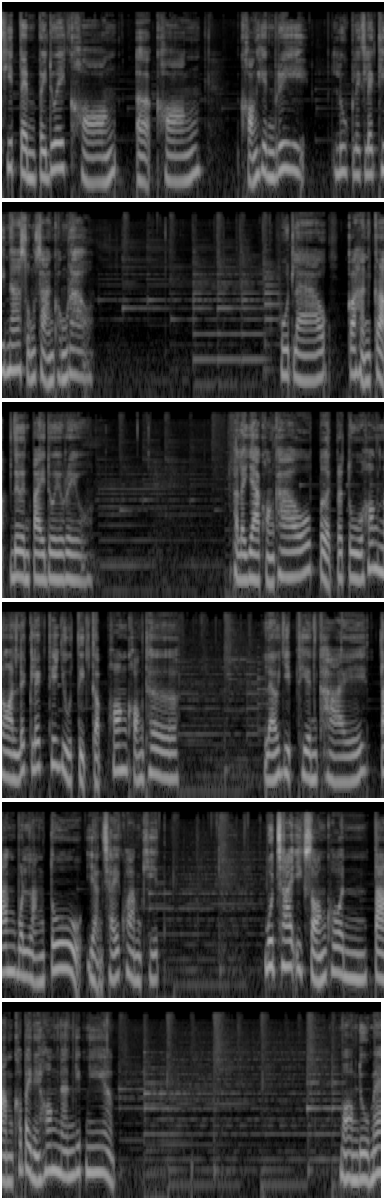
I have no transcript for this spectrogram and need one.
ที่เต็มไปด้วยของเอ่อของของเฮนรี่ลูกเล็ก ๆ ที่น่าสงสารของเรา พูดแล้วก็หันกลับเดินไปโดยเร็ว ภรรยาของเขาเปิดประตูห้องนอนเล็ก ๆ ที่อยู่ติดกับห้องของเธอ แล้วหยิบเทียนไขตั้งบนหลังตู้อย่างใช้ความคิด บุตรชายอีกสองคนตามเข้าไปในห้องนั้นเงียบๆ มองดูแม่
